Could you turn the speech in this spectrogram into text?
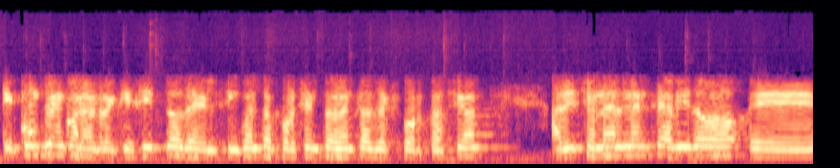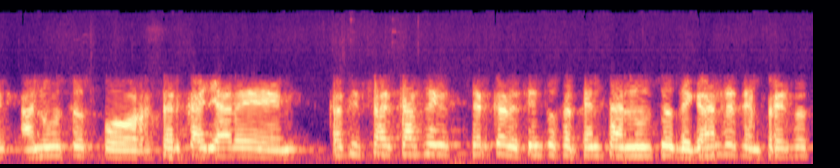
que cumplen con el requisito del 50% de ventas de exportación. Adicionalmente ha habido eh, anuncios por cerca ya de casi casi cerca de 170 anuncios de grandes empresas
